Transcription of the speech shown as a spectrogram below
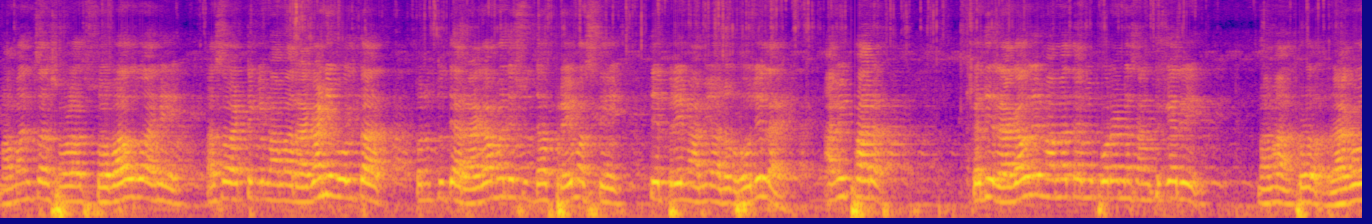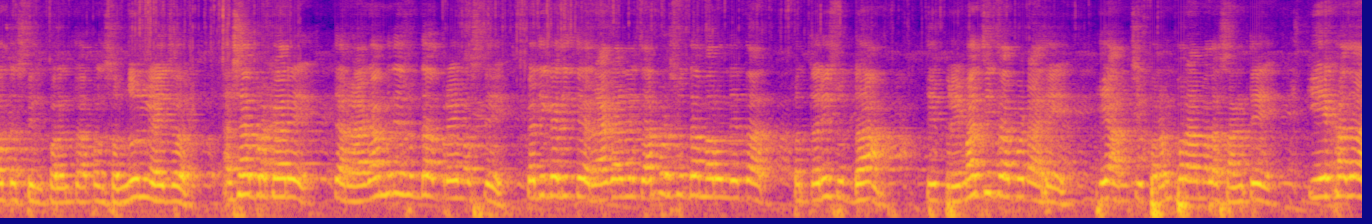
मामांचा सोहळा स्वभाव जो आहे असं वाटतं की मामा रागाने बोलतात. परंतु त्या रागामध्ये सुद्धा प्रेम असते. ते प्रेम आम्ही अनुभवलेलं आहे. आम्ही फार कधी रागावले मामा तर आम्ही पोरांना सांगतो की अरे मामा थोडं रागावत असतील परंतु आपण समजून घ्यायचं. अशा प्रकारे त्या रागामध्ये सुद्धा प्रेम असते. कधी कधी ते रागाने चापट सुद्धा मारून देतात पण तरी सुद्धा ते प्रेमाची चापट आहे हे आमची परंपरा आम्हाला सांगते की एखादा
